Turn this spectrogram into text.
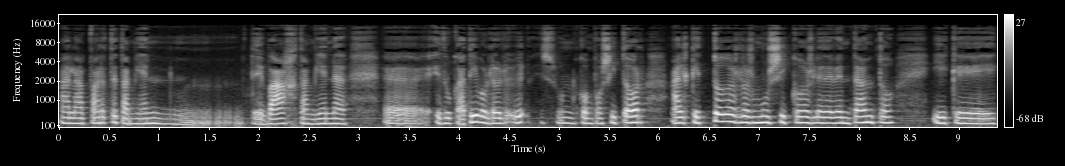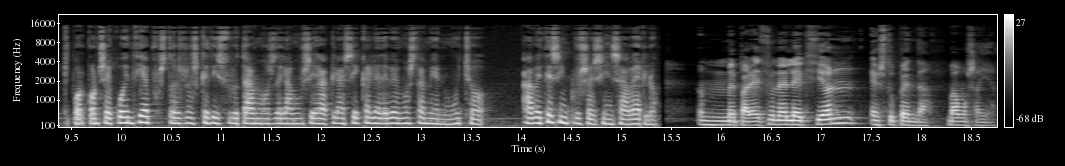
a la parte también de Bach, también eh, educativo. Es un compositor al que todos los músicos le deben tanto y que, por pues todos los que disfrutamos de la música clásica le debemos también mucho, a veces incluso sin saberlo. Me parece una elección estupenda. Vamos allá.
